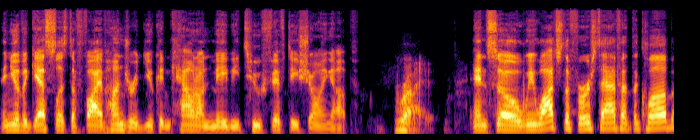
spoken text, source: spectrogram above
and you have a guest list of 500, you can count on maybe 250 showing up. Right. And so we watched the first half at the club,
